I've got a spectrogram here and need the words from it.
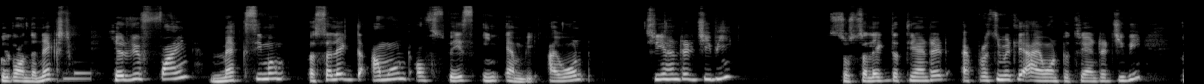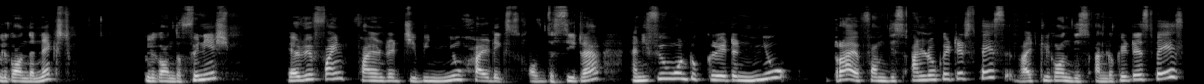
Click on the next. Here we find maximum uh, select the amount of space in mb i want 300 gb so select the 300 approximately i want to 300 gb click on the next. Click on the finish. Here we find 500 GB new hard disk of the C drive. And if you want to create a new drive from this unlocated space, right click on this unlocated space,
